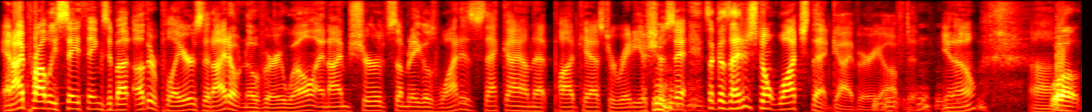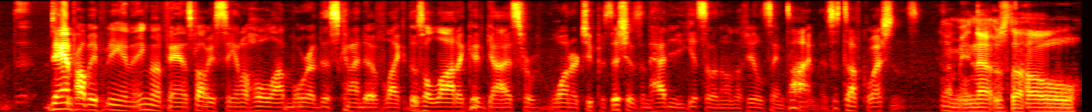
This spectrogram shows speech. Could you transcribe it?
and I probably say things about other players that I don't know very well, and I'm sure if somebody goes, "Why does that guy on that podcast or radio show say?" it?" It's like because I just don't watch that guy very often, you know. Well, Dan probably being an England fan is probably seeing a whole lot more of this kind of like there's a lot of good guys for one or two positions, and how do you get some of them on the field at the same time? It's a tough question. I mean, that was the whole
